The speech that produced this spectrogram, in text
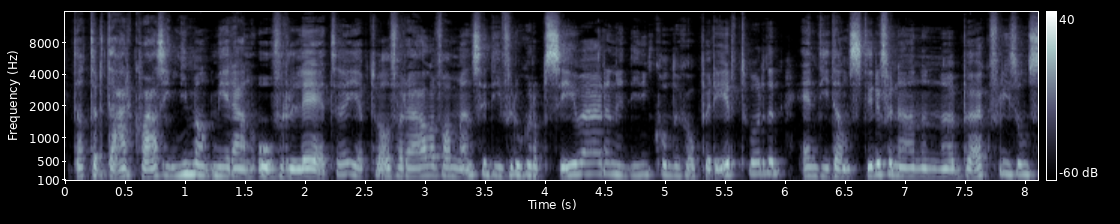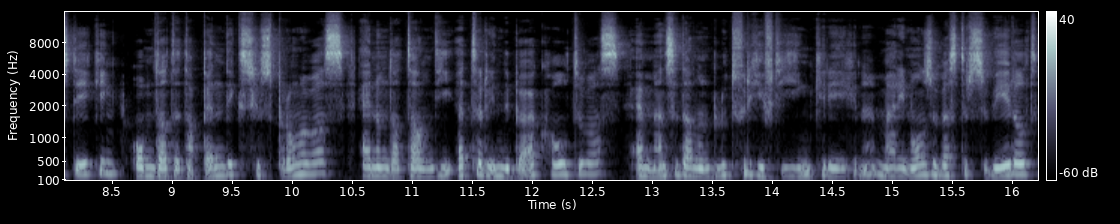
dat er daar quasi niemand meer aan overlijdt. Hè. Je hebt wel verhalen van mensen die vroeger op zee waren en die niet konden geopereerd worden en die dan sterven aan een eh, buikvliesontsteking omdat het appendix gesprongen was en omdat dan die etter in de buikholte was en mensen dan een bloedvergiftiging kregen. Hè. Maar in onze westerse wereld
